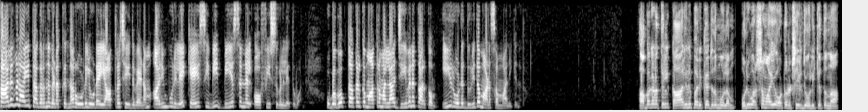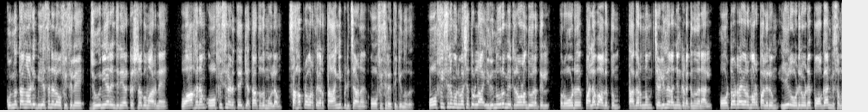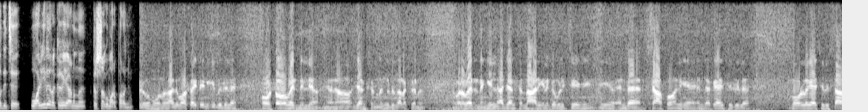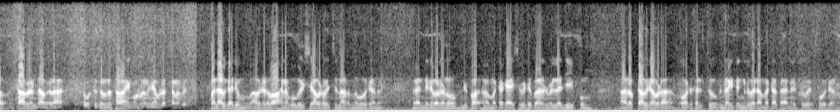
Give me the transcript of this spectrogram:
കാലങ്ങളായി തകർന്നു കിടക്കുന്ന റോഡിലൂടെ യാത്ര ചെയ്ത് വേണം അരിമ്പൂരിലെ K S E B B S N L ഓഫീസുകളിലെത്തുവാൻ. ഉപഭോക്താക്കൾക്ക് മാത്രമല്ല ജീവനക്കാർക്കും ഈ റോഡ് ദുരിതമാണ് സമ്മാനിക്കുന്നത്. അപകടത്തിൽ കാലിന് പരിക്കേറ്റത് മൂലം ഒരു വർഷമായി ഓട്ടോറിക്ഷയിൽ ജോലിക്കെത്തുന്ന Kunnathangadi B S N L ഓഫീസിലെ ജൂനിയർ എഞ്ചിനീയർ കൃഷ്ണകുമാറിനെ വാഹനം ഓഫീസിനടുത്തേക്ക് എത്താത്തത് മൂലം സഹപ്രവർത്തകർ താങ്ങിപ്പിടിച്ചാണ് ഓഫീസിലെത്തിക്കുന്നത്. ഓഫീസിന് മുൻവശത്തുള്ള ഇരുന്നൂറ് മീറ്ററോളം ദൂരത്തിൽ റോഡ് പല ഭാഗത്തും തകർന്നും ചെളി നിറഞ്ഞും കിടക്കുന്നതിനാൽ ഓട്ടോ ഡ്രൈവർമാർ പലരും ഈ റോഡിലൂടെ പോകാൻ വിസമ്മതിച്ച് വഴിയിലിറക്കുകയാണെന്ന് കൃഷ്ണകുമാർ പറഞ്ഞു. മൂന്ന് നാല് മാസമായിട്ട് എനിക്ക് ഇതിലെ ഓട്ടോ വരുന്നില്ല. ഞാൻ ആ ജംഗ്ഷനിൽ നിന്ന് ഇങ്ങോട്ട് നടക്കുകയാണ്. ഇവിടെ വരണമെങ്കിൽ ആ ജംഗ്ഷനിൽ നിന്ന് ആരെങ്കിലുമൊക്കെ വിളിച്ചു കഴിഞ്ഞ് ഈ എന്റെ സ്റ്റാഫോ അല്ലെങ്കിൽ എന്റെ കെ എസ് സി ബിയിലെ മുകളിൽ കെ എസ് സി ബി സ്ഥാപനമുണ്ട് അവരുടെ സുഹൃത്തുക്കളുടെ സഹായം കൊണ്ടാണ് ഞാൻ ഇവിടെ എത്തണത്. പല ആൾക്കാരും അവരുടെ വാഹനമൊക്കെ ഉപേക്ഷിച്ച് അവിടെ വെച്ച് നടന്നു പോരാണ്. എന്തിനു പറയണു? ഡിപ്പാ മറ്റേ കെ എസ് ബി ഡിപ്പാർട്ട്മെന്റിലെ ജീപ്പും അതൊക്കെ അവരവിടെ ഓരോ സ്ഥലത്ത് ഇതായിട്ട് ഇങ്ങോട്ട് വരാൻ പറ്റാത്ത തന്നെ പോരാണ്.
